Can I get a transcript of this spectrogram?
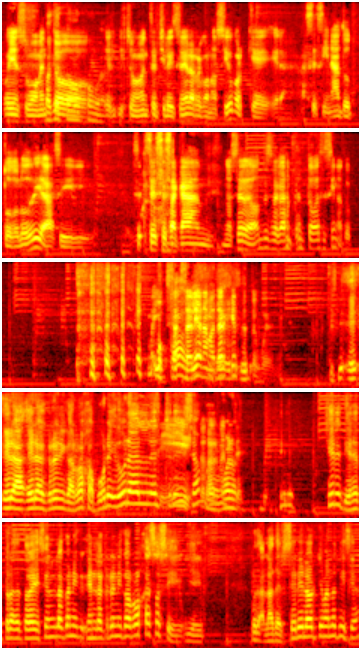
Oye, en su ¿para qué estamos momento, con el, en su momento el Chilevisión era reconocido porque era asesinato todos los días, así se, se- se sacaban, no sé de dónde se sacaban tantos asesinatos. Salían a matar gente estos weones. Era, era crónica roja pura y dura el, el Sí, totalmente. bueno, Chile, Chile tiene tra- tradición en la, crónica, en la crónica roja, eso sí. Y, la tercera y la última noticia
